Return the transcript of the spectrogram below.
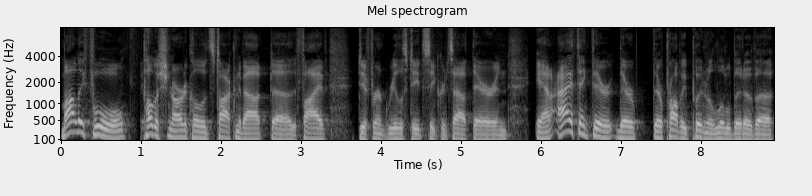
Motley Fool published an article that's talking about uh, the five different real estate secrets out there, and and I think they're they're they're probably putting a little bit of a,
